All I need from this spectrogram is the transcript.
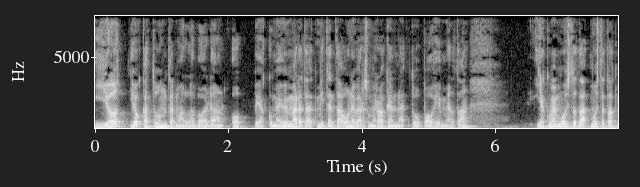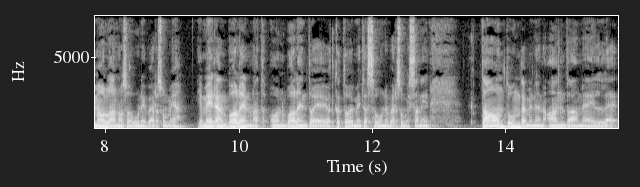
jo, joka tuntemalla voidaan oppia, kun me ymmärretään, että miten tämä universumi rakennettuu pohjimmiltaan, ja kun me muistetaan, muistetaan, että me ollaan osa universumia, ja meidän valinnat on valintoja, jotka toimii tässä universumissa, niin taon tunteminen antaa meille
